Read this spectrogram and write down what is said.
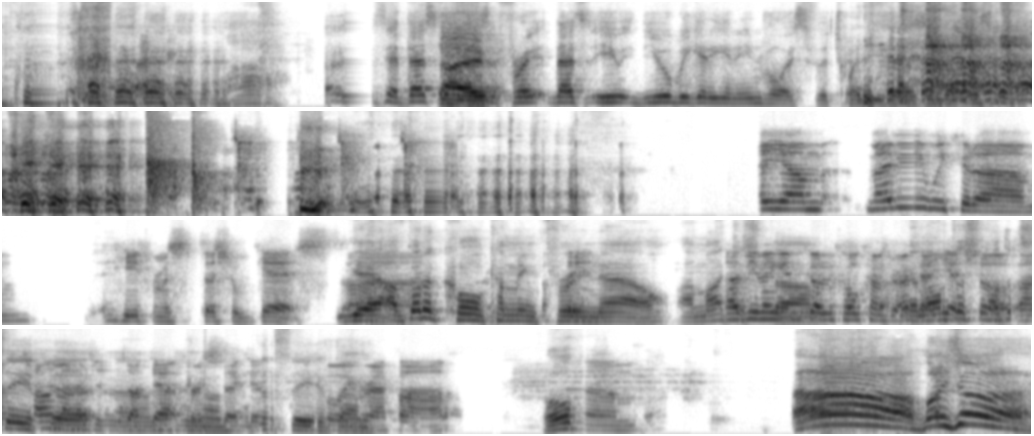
Thanks. wow. So that's So- not just a free. That's you. You'll be getting an invoice for twenty thousand dollars. Hey, um, maybe we could um hear from a special guest. yeah, I've got Uh, a call coming through been- now. I might Have just. you been um, got a call coming through? yeah, Okay, I'll yeah, just- sure. I'll just Uh, see if, tell me uh, to duck um, out for a on, second I'll see if, before we um, wrap up. Oh, Um, oh, bonjour!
